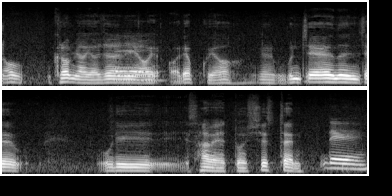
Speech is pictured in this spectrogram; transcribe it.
어, 그럼요. 여전히 네. 어, 어렵고요. 문제는 이제 우리 사회 또 시스템 네.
